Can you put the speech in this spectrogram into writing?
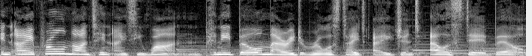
in April 1981, Penny Bell married real estate agent Alastair Bell,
